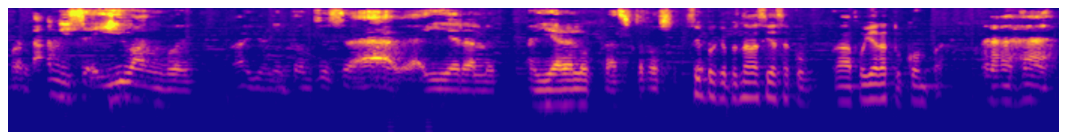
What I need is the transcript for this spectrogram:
cantaban y se iban, güey. Ay, ay, entonces, ah, ahí era lo, ahí era lo castroso. Sí, porque pues nada más ibas a, a apoyar a tu compa. Ajá,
